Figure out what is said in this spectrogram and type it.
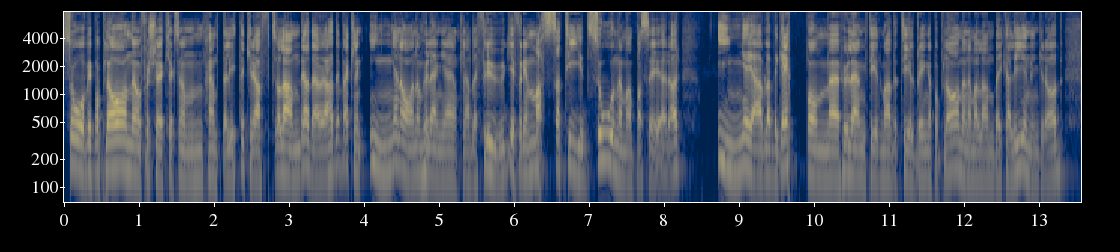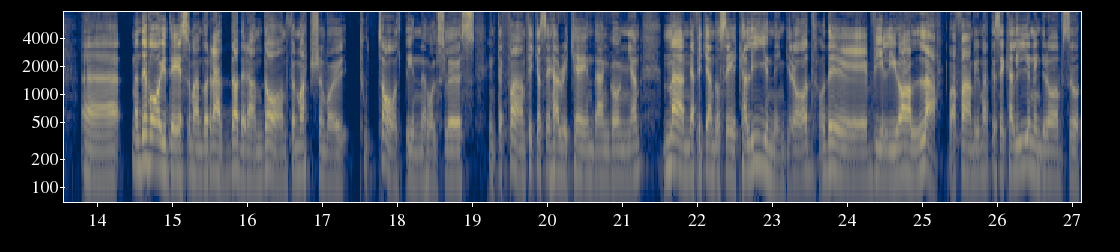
sovit på planen och försökt liksom hämta lite kraft så landade jag där och jag hade verkligen ingen aning om hur länge jag egentligen hade flugit för det är en massa tidszoner man passerar. Inget jävla begrepp om eh, hur lång tid man hade tillbringat på planen när man landade i Kaliningrad. Eh, men det var ju det som ändå räddade den dagen, för matchen var ju totalt innehållslös. Inte fan fick jag se Harry Kane den gången, men jag fick ändå se Kaliningrad och det vill ju alla. Vad fan, vill man inte se Kaliningrad så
